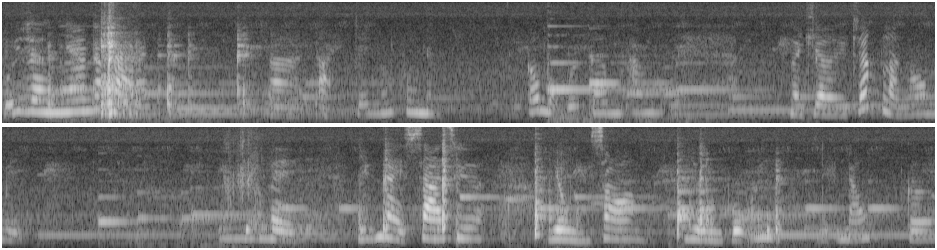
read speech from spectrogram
củi rừng nha các bạn. Và tại trên núi Phú Ninh có một bữa cơm ăn mà trời rất là ngon miệng. Trở về những ngày xa xưa, dùng son, dùng củi để nấu cơm.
